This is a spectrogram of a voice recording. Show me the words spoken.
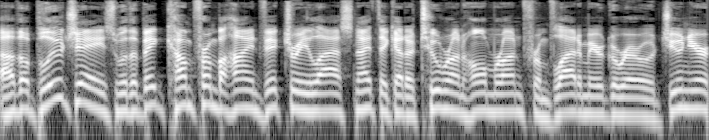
Uh, the Blue Jays with a big come from behind victory last night. They got a two run home run from Vladimir Guerrero Jr.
